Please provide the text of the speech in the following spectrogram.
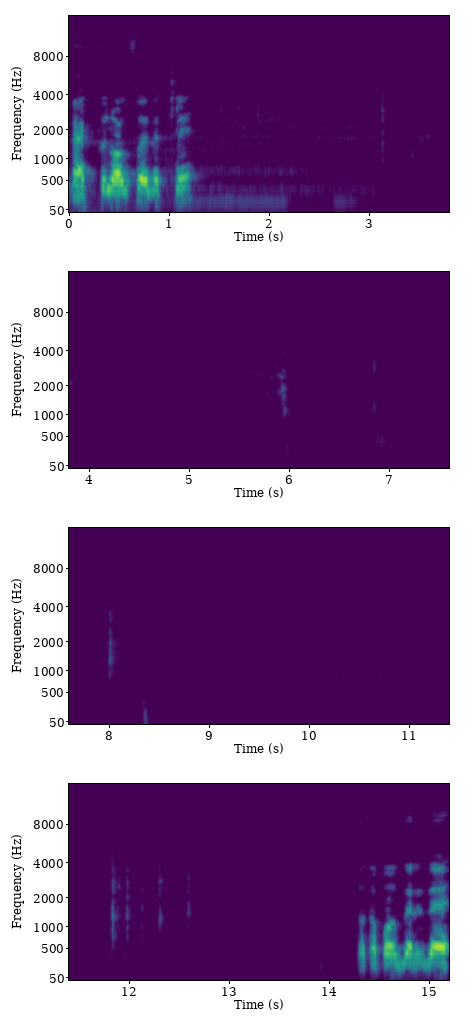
backfill also as a clay. So, suppose there is a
